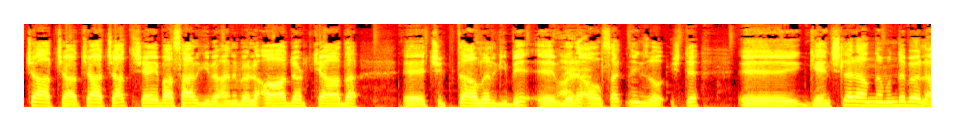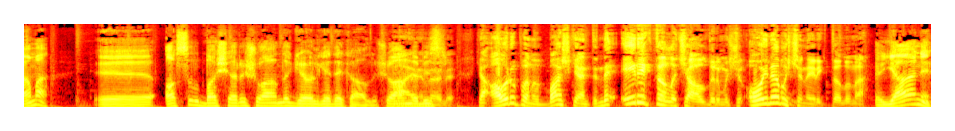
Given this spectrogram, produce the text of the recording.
çat çat çat çat şey basar gibi hani böyle A4 kağıda e, çıktı alır gibi evleri Aynen. alsak ne güzel olur. İşte e, gençler anlamında böyle ama e, asıl başarı şu anda gölgede kaldı. Şu anda Aynen biz öyle. Ya Avrupa'nın başkentinde erik dalı çaldırmışsın. Oynamışsın erik dalına. E, yani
